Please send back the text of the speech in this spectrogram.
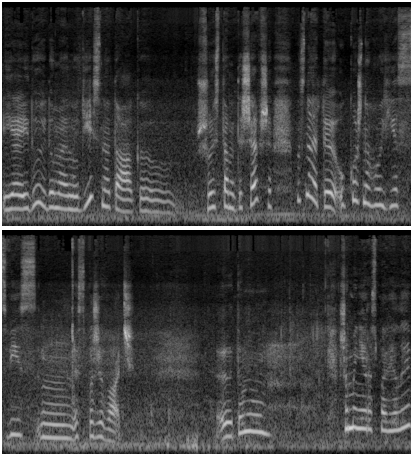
І я йду і думаю, ну дійсно так, е, щось там дешевше. Ну, знаєте, у кожного є свій споживач. Е, Тому, що мені розповіли,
